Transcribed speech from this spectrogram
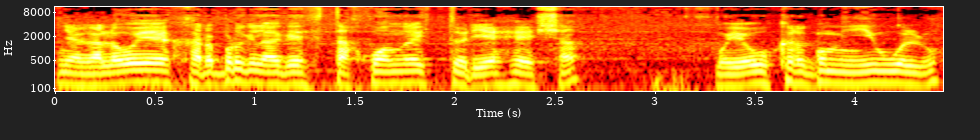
Y acá lo voy a dejar porque la que está jugando la historia es ella. Voy a buscar comida y vuelvo.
